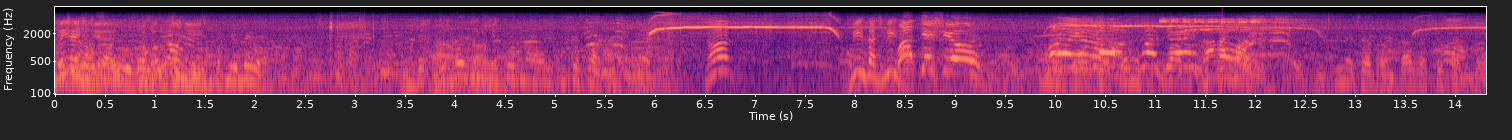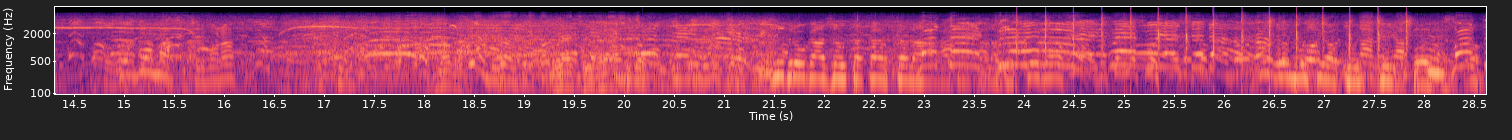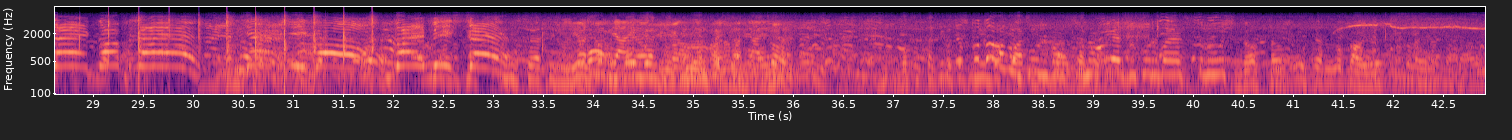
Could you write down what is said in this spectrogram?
wyjeździe. Może broni. No! Gwizdać, gwizdać. Łapiesz ją! Moja! Dawaj, ładnie. Czerwona? Dobra, lecę, na razie. I druga żółta kartka dla Matek, brawo! Jeszcze da! Musi opuścić boisko. Matek, Zajebiście! Gotowo kurwa, co na wieży kurwa jak struś. Dostał, usiadł spokojnie. Kolejna kara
